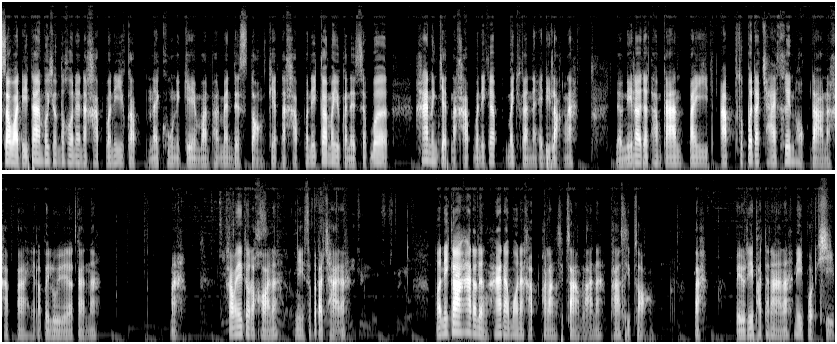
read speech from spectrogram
สวัสดีท่านผู้ชมทุกคนด้วยนะครับ วันนี้อยู่กับนายคุงในเกม One Punch Man The Strongest นะครับ วันนี้ก็มาอยู่กันในเซิร์ฟเวอร์ 517 นะครับ วันนี้ก็มาอยู่กันในไอดีหลักนะ เดี๋ยวนี้เราจะทำการไปอัพซูเปอร์ดักชายขึ้น 6 ดาวนะครับไปเดี๋ยวเราไปลุยเลยแล้วกันนะ มาเข้าไปที่ตัวละครนะ นี่ซูเปอร์ดักชายนะ ตอนนี้ก็5ดาวเหลือง5ดาวม่วงนะครับ พลัง 13 ล้านนะพาส12ไปไปดูที่พัฒนานะ นี่ปลดขีด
